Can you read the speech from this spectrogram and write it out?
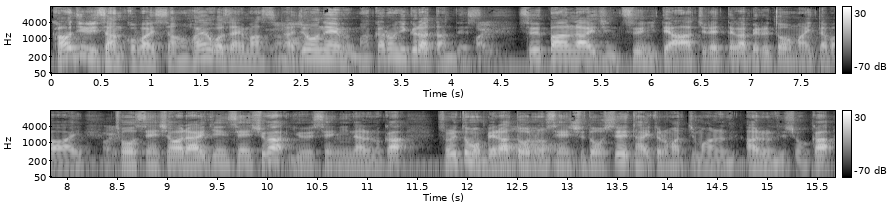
川尻さん小林さんおはようございます。おはようございます。ラジオネームマカロニグラタンです、はい。スーパーライジン2にてアーチュレッタがベルトを巻いた場合、挑戦者はライジン選手が優先になるのかそれともベラトールの選手同士でタイトルマッチもあるあるのでしょうか、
